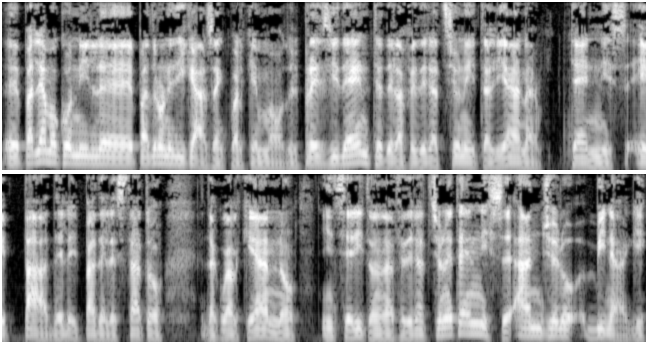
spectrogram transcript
eh, parliamo con il padrone di casa in qualche modo, il presidente della Federazione Italiana tennis e padel. Il padel è stato da qualche anno inserito nella Federazione Tennis, Angelo Binaghi.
